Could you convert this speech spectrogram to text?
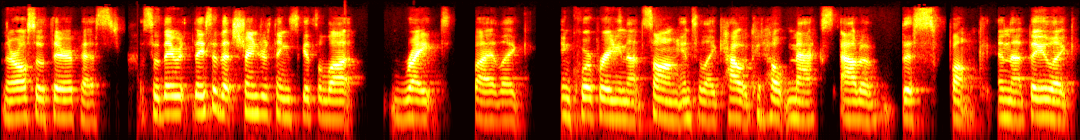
And they're also therapists. So they they said that Stranger Things gets a lot right by like incorporating that song into like how it could help Max out of this funk and that they like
